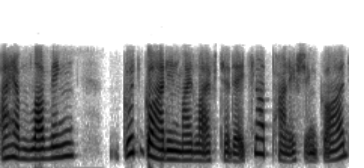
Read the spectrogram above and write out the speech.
I have loving, good God in my life today. It's not punishing God.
